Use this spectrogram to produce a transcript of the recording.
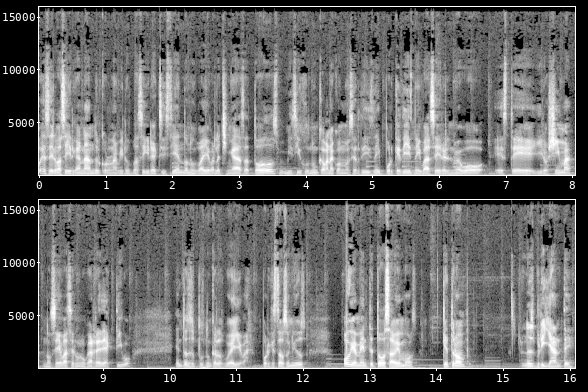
pues él va a seguir ganando, el coronavirus va a seguir existiendo, nos va a llevar las chingadas a todos. Mis hijos nunca van a conocer Disney porque Disney va a ser el nuevo este Hiroshima, no sé, va a ser un lugar radiactivo. Entonces, pues nunca los voy a llevar, porque Estados Unidos, obviamente todos sabemos que Trump no es brillante.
